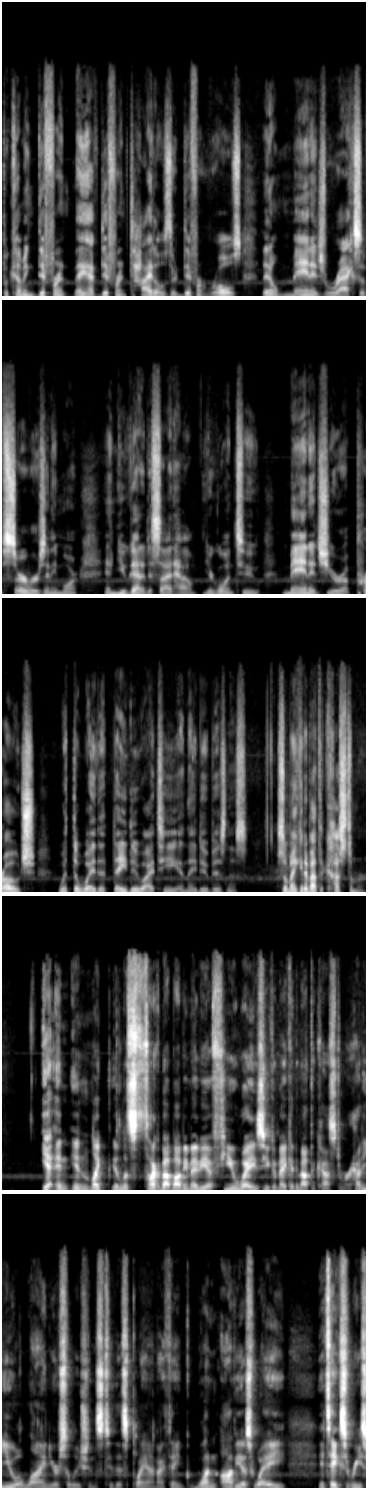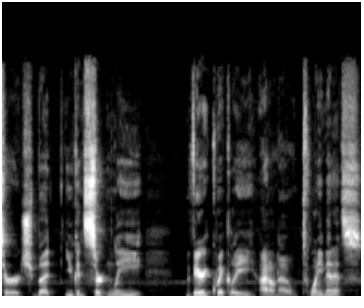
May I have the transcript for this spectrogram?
becoming different. They have different titles, they're different roles. They don't manage racks of servers anymore. And you've got to decide how you're going to manage your approach with the way that they do IT and they do business. So make it about the customer. Yeah, and in like let's talk about Bobby maybe a few ways you can make it about the customer. How do you align your solutions to this plan? I think one obvious way it takes research, but you can certainly very quickly, I don't know, 20 minutes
